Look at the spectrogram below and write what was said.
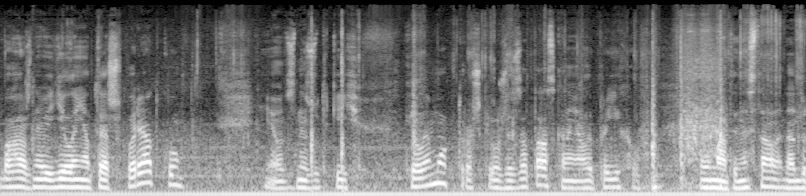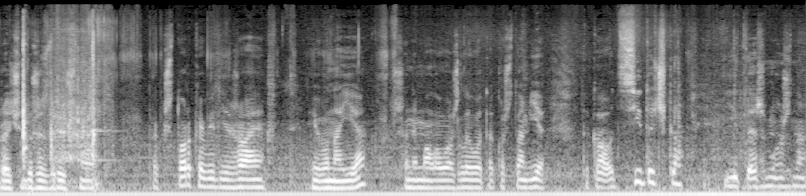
Багажне відділення теж в порядку. І от знизу такий килимок, трошки вже затасканий, але приїхав приймати не стали. Да, до речі, дуже зручно. От так шторка від'їжджає, і вона є, що немало важливо. Також там є така от сіточка, її теж можна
